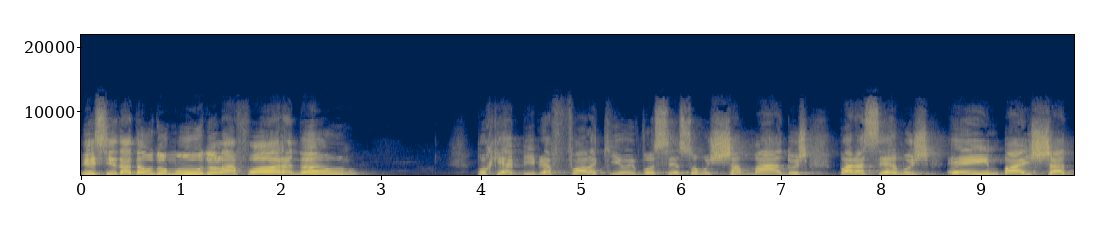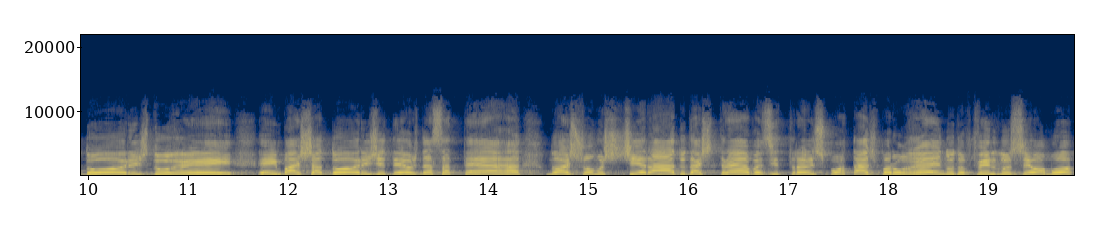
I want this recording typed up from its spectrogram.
e cidadão do mundo lá fora, não. Porque a Bíblia fala que eu e você somos chamados para sermos embaixadores do Rei, embaixadores de Deus nessa terra. Nós fomos tirados das trevas e transportados para o reino do Filho do seu amor,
